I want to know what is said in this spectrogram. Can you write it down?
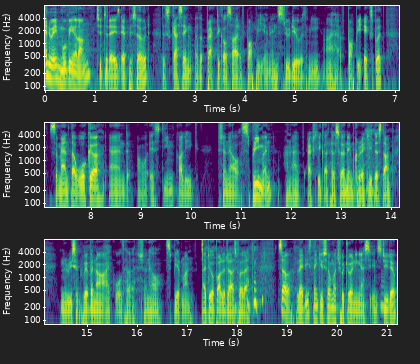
Anyway, moving along to today's episode, discussing the practical side of POPI. And in studio with me, I have POPI expert Samantha Walker and our esteemed colleague Chanel Sprieman. And I've actually got her surname correctly this time. In a recent webinar, I called her Chanel Spearman. I do apologize for that. so, ladies, thank you so much for joining us in studio.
